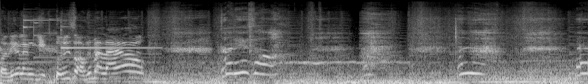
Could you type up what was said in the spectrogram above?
ตอนนี้กำลังหยิบตัวที่สองขึ้นมาแล้วตัว ยแม่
